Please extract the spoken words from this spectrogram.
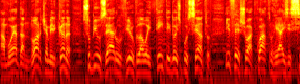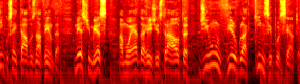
A moeda norte-americana subiu 0,82% e fechou a R$ 4,05 na venda. Neste mês, a moeda registra alta de 1,15%.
